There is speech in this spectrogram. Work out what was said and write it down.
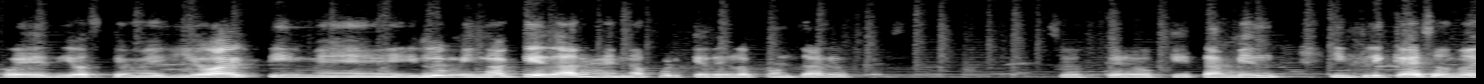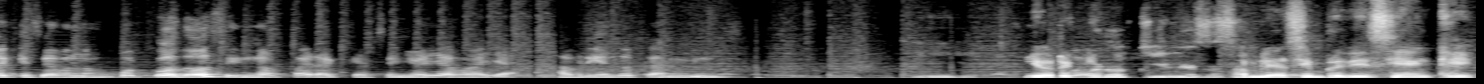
Fue Dios que me guió y me iluminó a quedarme, ¿no? Porque de lo contrario, pues yo creo que también implica eso, ¿no? De que sea uno un poco dócil, ¿no? Para que el Señor ya vaya abriendo caminos. yo recuerdo que en las asambleas siempre decían que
